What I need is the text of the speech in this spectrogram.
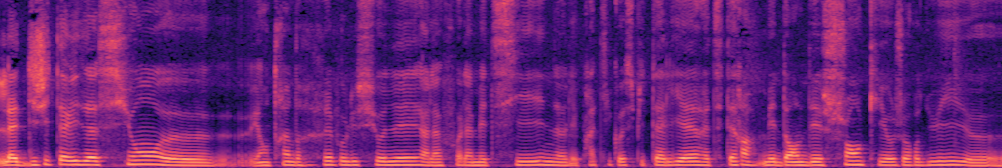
la digitalisation euh, est en train de révolutionner à la fois la médecine, les pratiques hospitalières, etc. Mais dans des champs qui aujourd'hui euh,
